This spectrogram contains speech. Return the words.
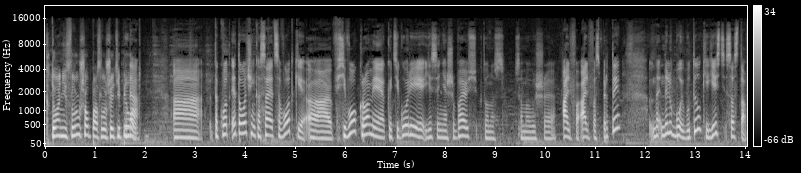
Кто не слушал, послушайте пилот. Да. А, так вот, это очень касается водки. а, всего, кроме категории, если не ошибаюсь, кто у нас самая высшая? Альфа. Альфа-спирты. На, на любой бутылке есть состав.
